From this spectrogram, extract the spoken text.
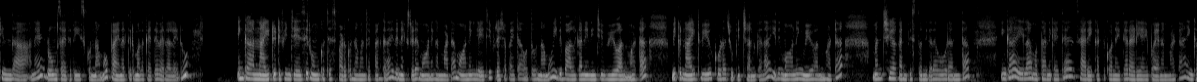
కిందనే రూమ్స్ అయితే తీసుకున్నాము. పైన తిరుమలకి అయితే వెళ్ళలేదు. ఇంకా నైట్ టిఫిన్ చేసి రూమ్కి వచ్చేసి పడుకున్నామని చెప్పాను కదా ఇది నెక్స్ట్ డే మార్నింగ్ అనమాట మార్నింగ్ లేచి ఫ్రెష్ అప్ అయితే అవుతున్నాము ఇది బాల్కనీ నుంచి వ్యూ అనమాట మీకు నైట్ వ్యూ కూడా చూపించాను కదా ఇది మార్నింగ్ వ్యూ అనమాట మంచిగా కనిపిస్తుంది కదా ఊరంతా. ఇంకా ఇలా మొత్తానికైతే శారీ కట్టుకొని అయితే రెడీ అయిపోయాను అనమాట ఇంకా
